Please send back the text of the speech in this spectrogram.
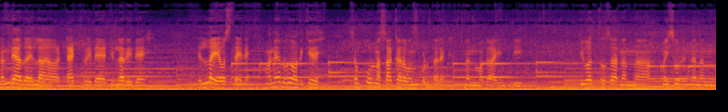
ನನ್ನದೇ ಆದ ಎಲ್ಲ ಟ್ಯಾಕ್ಟ್ರ್ ಇದೆ, ಟಿಲ್ಲರ್ ಇದೆ, ಎಲ್ಲ ವ್ಯವಸ್ಥೆ ಇದೆ. ಮನೆಯವರು ಅದಕ್ಕೆ ಸಂಪೂರ್ಣ ಸಹಕಾರವನ್ನು ಕೊಡ್ತಾರೆ ನನ್ನ ಮಗ, ಹೆಂಡತಿ. ಇವತ್ತು ಸಹ ನನ್ನ ಮೈಸೂರಿಂದ ನನ್ನ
